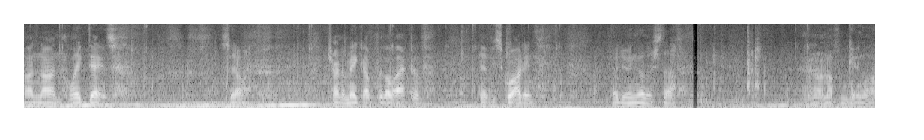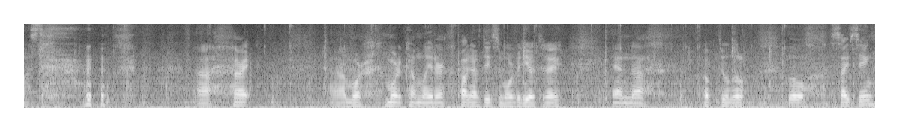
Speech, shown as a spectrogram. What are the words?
on non-leg days. So trying to make up for the lack of heavy squatting by doing other stuff. I don't know if I'm getting lost. uh, all right, uh, more more to come later. Probably gonna have to do some more video today, and uh, hope to do a little little sightseeing.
